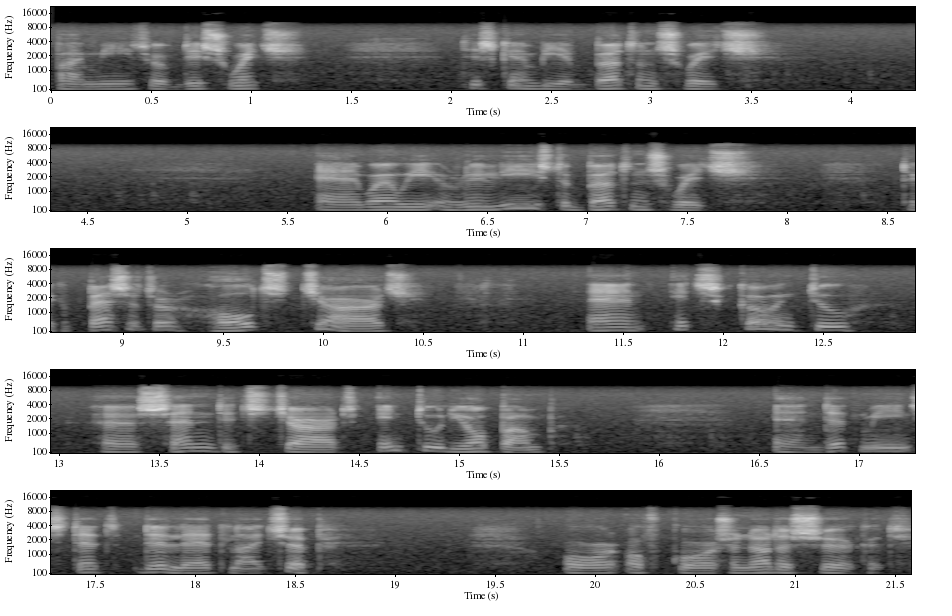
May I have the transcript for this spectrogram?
by means of this switch this can be a button switch. And when we release the button switch the capacitor holds charge and it's going to uh, send its charge into the op and that means that the LED lights up. Or of course another circuit.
